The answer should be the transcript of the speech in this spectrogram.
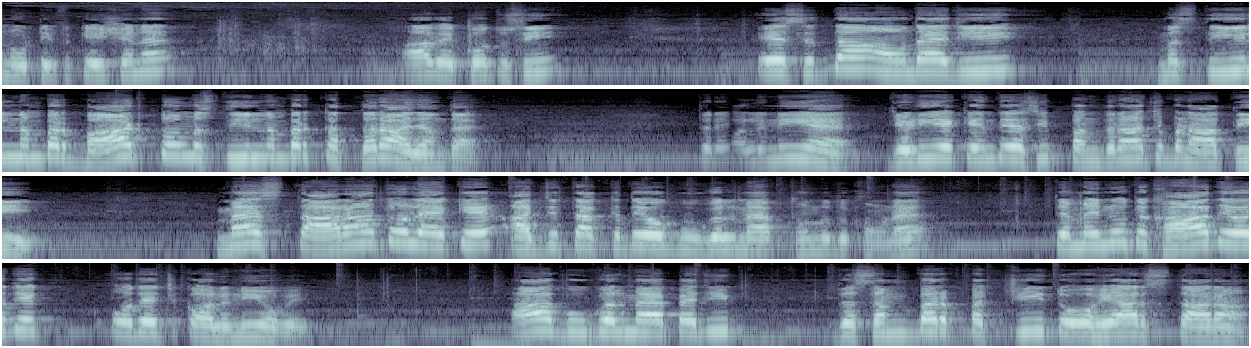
ਨੋਟੀਫਿਕੇਸ਼ਨ ਹੈ। ਆ ਵੇਖੋ ਤੁਸੀਂ। ਇਹ ਸਿੱਧਾ ਆਉਂਦਾ ਹੈ ਜੀ, ਮਸਤੀਲ ਨੰਬਰ 62 ਤੋਂ ਮਸਤੀਲ ਨੰਬਰ 71 ਆ ਜਾਂਦਾ ਹੈ। ਕਾਲੋਨੀ ਹੈ, ਜਿਹੜੀ ਇਹ ਕਹਿੰਦੇ ਅਸੀਂ 15 ਚ ਬਣਾਤੀ। ਮੈਂ 17 ਤੋਂ ਲੈ ਕੇ ਅੱਜ ਤੱਕ ਦੇ ਉਹ ਗੂਗਲ ਮੈਪ ਤੁਹਾਨੂੰ ਦਿਖਾਉਣਾ ਹੈ। ਤੇ ਮੈਨੂੰ ਦਿਖਾ ਦਿਓ ਜੇ ਉਹਦੇ ਚ ਕਾਲੋਨੀ ਹੋਵੇ। ਆ ਗੂਗਲ ਮੈਪ ਹੈ ਜੀ, ਦਸੰਬਰ 25 2017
